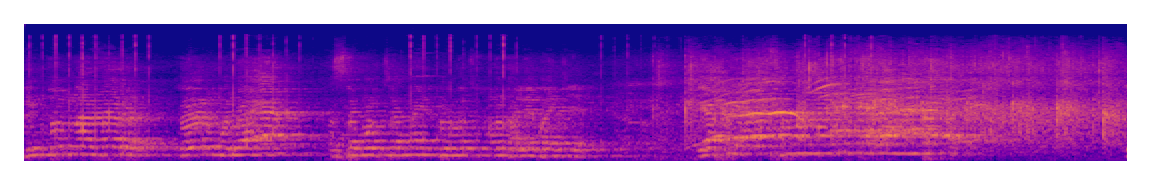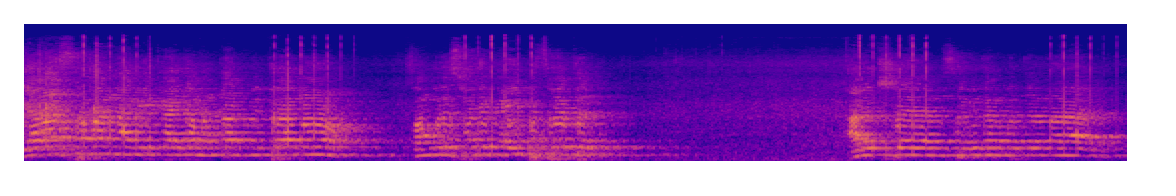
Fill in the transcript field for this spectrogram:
हिंदूंना जर दोन मुलं आहे, तर समोरच्यांना दोनच मुलं झाले पाहिजे. या- याला समान नागरिक कायदा म्हणतात. याला समान नागरिक कायदा म्हणतात मित्रांनो. काँग्रेसमध्ये काही पसरवत आरक्षण संविधान बदलणार.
